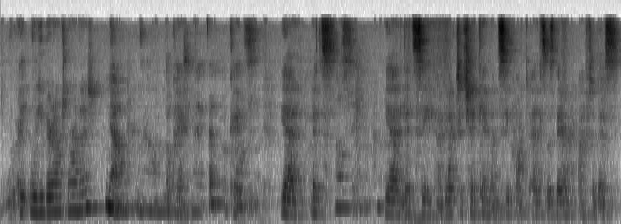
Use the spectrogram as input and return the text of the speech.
W- uh, Will you be around tomorrow night? No, no, I'm Okay. tonight. But Okay. I'll. Yeah, let's I'll see. yeah, let's see. I'd like to check in and see what else is there after this.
